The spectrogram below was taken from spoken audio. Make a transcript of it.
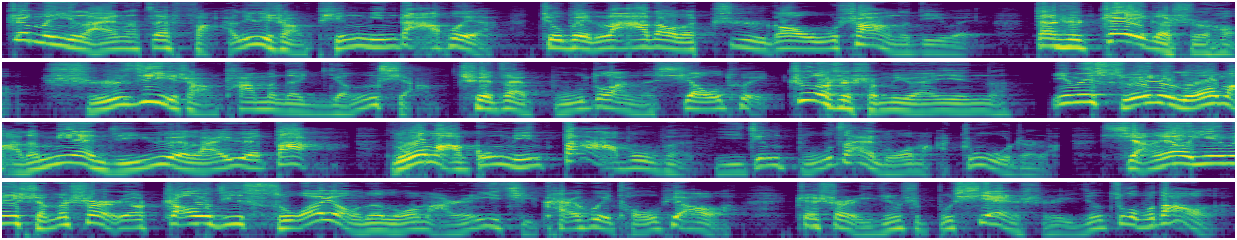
这么一来呢，在法律上，平民大会啊就被拉到了至高无上的地位。但是这个时候，实际上他们的影响却在不断的消退。这是什么原因呢？因为随着罗马的面积越来越大，罗马公民大部分已经不在罗马住着了。想要因为什么事儿要召集所有的罗马人一起开会投票啊，这事儿已经是不现实，已经做不到了。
